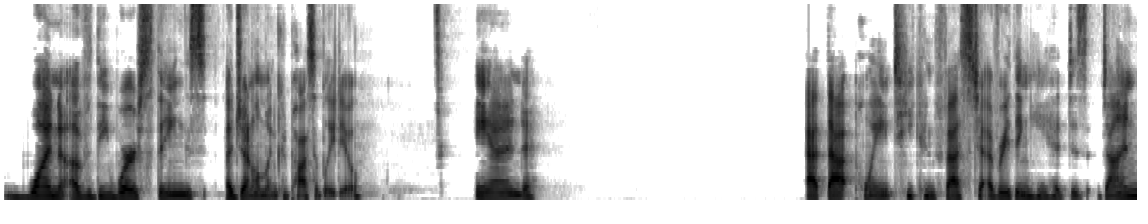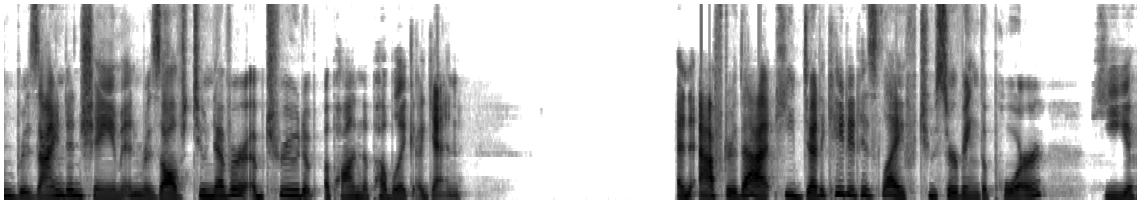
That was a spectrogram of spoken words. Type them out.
one of the worst things a gentleman could possibly do. And at that point, he confessed to everything he had done, resigned in shame, and resolved to never obtrude upon the public again. And after that, he dedicated his life to serving the poor. He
